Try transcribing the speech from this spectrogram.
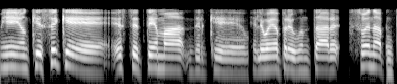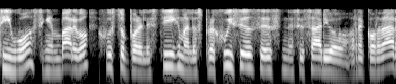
Mire, aunque sé que este tema del que le voy a preguntar suena antiguo, sin embargo, justo por el estigma, los prejuicios, es necesario recordar,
